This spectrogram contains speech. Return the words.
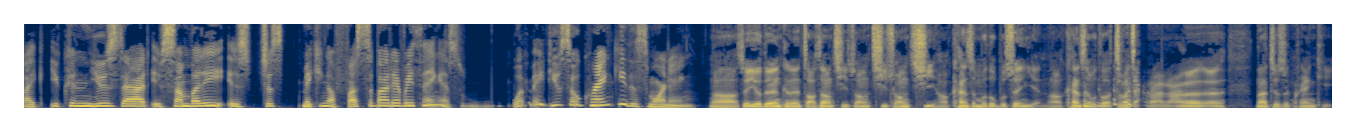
Like you can use that if somebody is just making a fuss about everything. Is what made you so cranky this morning? 啊，所以有的人可能早上起床起床气哈，看什么都不顺眼哈，看什么都怎么讲，那就是 cranky。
